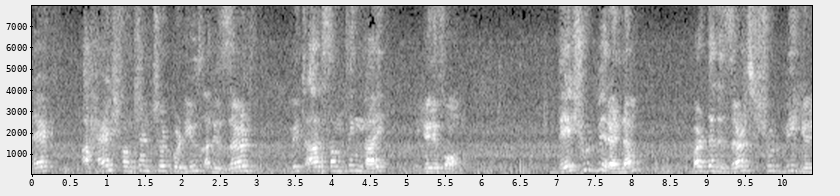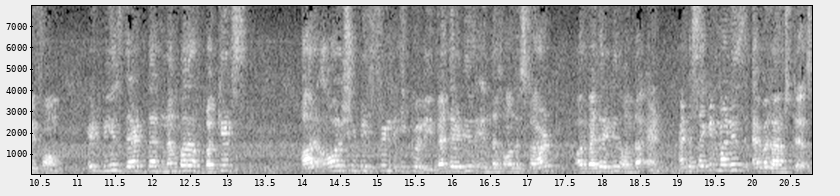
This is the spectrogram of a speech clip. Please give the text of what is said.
that a hash function should produce a result which are something like uniform. They should be random but the results should be uniform. It means that the number of buckets are all should be filled equally whether it is in the on the start or whether it is on the end. And the second one is avalanche test.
